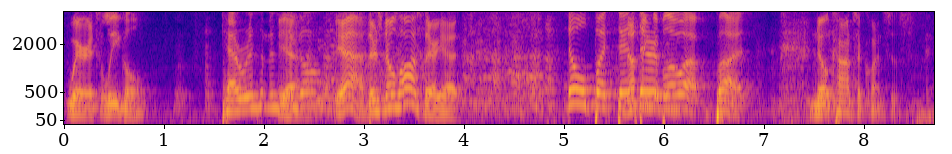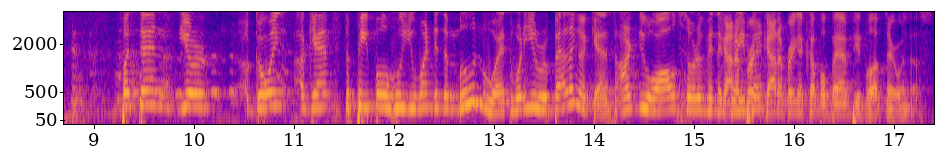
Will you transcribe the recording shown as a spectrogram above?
where it's legal. Terrorism is Yeah, legal. yeah. There's no laws there yet. No, but then Nothing to blow up, but no consequences. But then you're going against the people who you went to the moon with. What are you rebelling against? Aren't you all sort of in Gotta bring, agreement gotta bring a couple bad people up there with us.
